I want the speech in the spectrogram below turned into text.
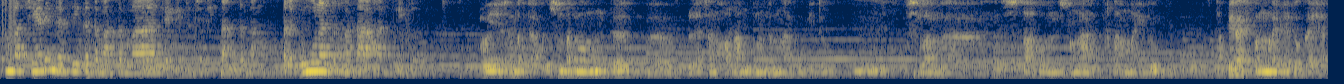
sempat sharing gak sih ke teman-teman kayak gitu cerita tentang pergumulan permasalahan itu? Oh iya sempat aku sempat ngomong ke eh, belasan orang teman-teman aku gitu. Selama setahun setengah pertama itu tapi respon mereka itu kayak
